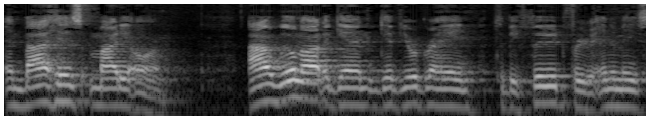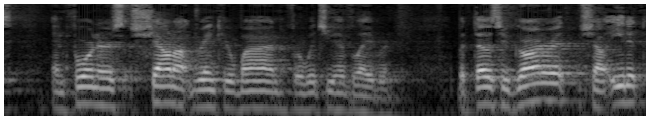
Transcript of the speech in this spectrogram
and by his mighty arm. I will not again give your grain to be food for your enemies and foreigners shall not drink your wine for which you have labored. But those who garner it shall eat it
